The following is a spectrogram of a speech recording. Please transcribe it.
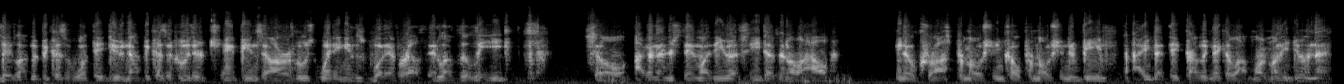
They love it because of what they do, not because of who their champions are or who's winning and whatever else. They love the league. So I don't understand why the UFC doesn't allow, you know, cross promotion, co promotion to be. I bet they'd probably make a lot more money doing that.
